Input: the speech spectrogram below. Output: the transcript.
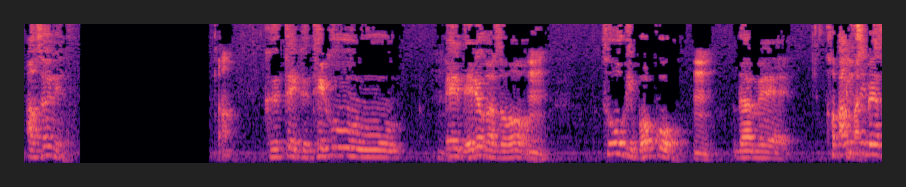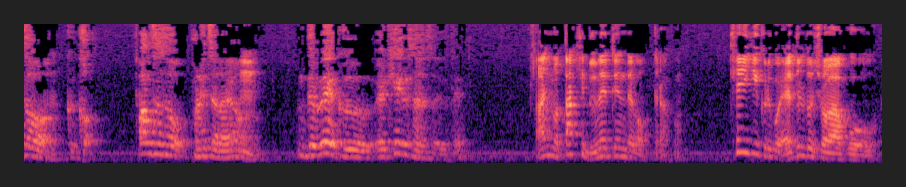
아, 선생님. 어, 그때 그 대구에 내려가서 응, 소고기 먹고, 응. 그 다음에 커피 빵집에서 마- 그 컵- 빵 사서 보냈잖아요. 응. 근데 왜 그, 왜 케이크를 사셨어요, 그때? 아니 뭐 딱히 눈에 띄는 데가 없더라고. 케이크 그리고 애들도 좋아하고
